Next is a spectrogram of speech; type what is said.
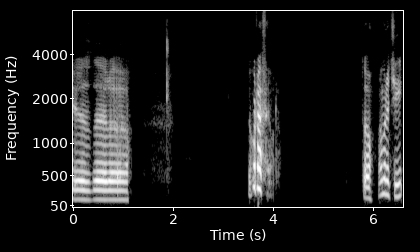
is that, uh, look what I found. So I'm gonna cheat.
